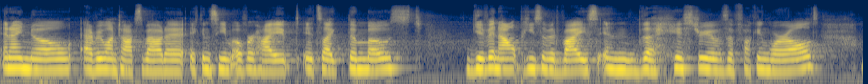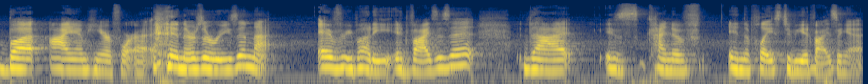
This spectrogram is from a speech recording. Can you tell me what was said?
And I know everyone talks about it. It can seem overhyped. It's like the most given out piece of advice in the history of the fucking world. But I am here for it. And there's a reason that everybody advises it that is kind of in the place to be advising it.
